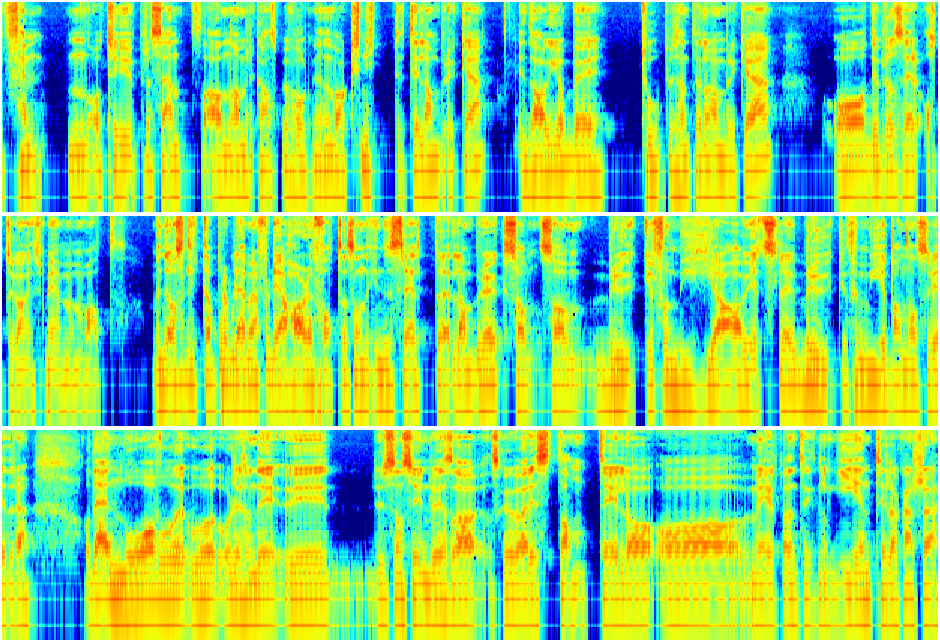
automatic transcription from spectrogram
15 eh, og 20% av den amerikanske befolkningen var knyttet til landbruket. I dag jobber 2 til landbruket, og de produserer åtte ganger så mye med mat. Men det er også litt av problemet, for har du fått et sånn industrielt eh, landbruk som, som, bruker for mye av gjødsel, bruker for mye vann osv. Det er nå hvor, hvor, hvor liksom de, vi, du sannsynligvis da skal være i stand til, å, å, med hjelp av den teknologien, til å kanskje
